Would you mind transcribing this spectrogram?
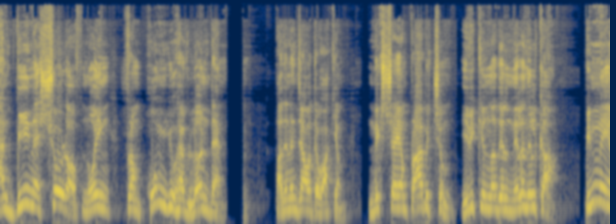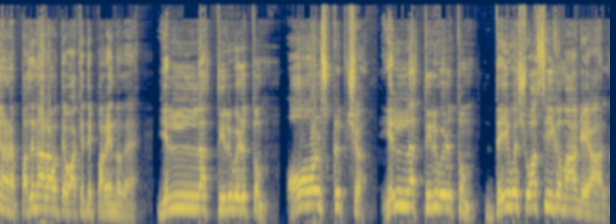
And been assured of knowing from whom you have learn them പതിനഞ്ചാമത്തെ വാക്യം. നിശ്ചയം പ്രാപിച്ചും ഇരിക്കുന്നതിൽ നിലനിൽക്ക. പിന്നെയാണ് പതിനാറാമത്തെ വാക്യത്തിൽ പറയുന്നത്. എല്ലാ തിരുവെഴുത്തും ഓൾ സ്ക്രിപ്ചർ എല്ലാ തിരുവെഴുത്തും ദൈവശ്വാസീകമാകയാൽ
